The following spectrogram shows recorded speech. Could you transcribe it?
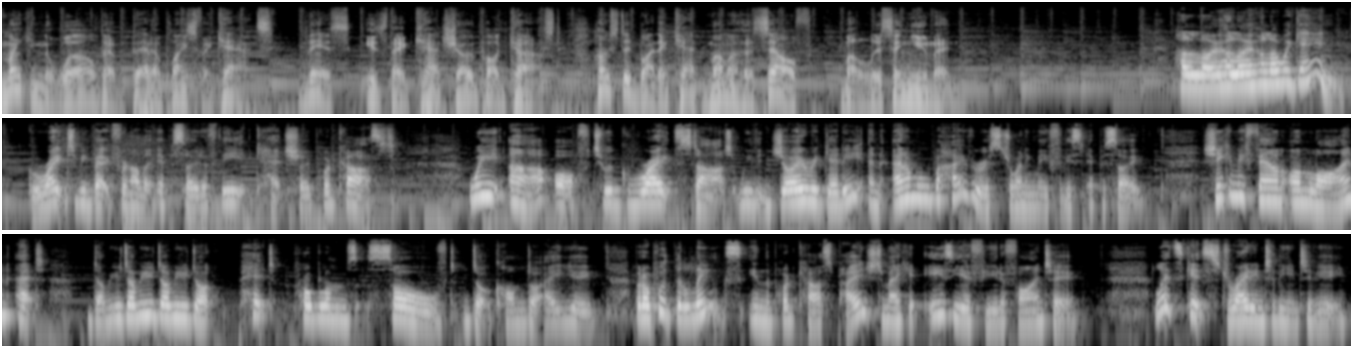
making the world a better place for cats. This is the Cat Show podcast, hosted by the cat mama herself, Melissa Newman. Hello, hello, hello again. Great to be back for another episode of the Cat Show podcast. We are off to a great start with Jo Righetti, an animal behaviourist, joining me for this episode. She can be found online at www.petproblemssolved.com.au. But I'll put the links in the podcast page to make it easier for you to find her. Let's get straight into the interview.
